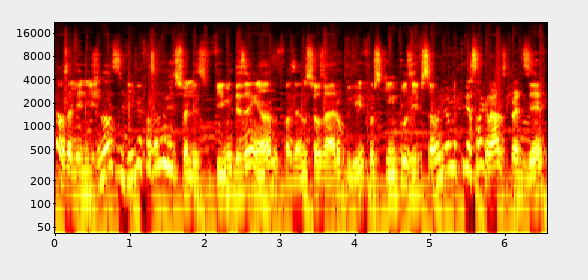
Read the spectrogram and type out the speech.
Não, os alienígenas vivem fazendo isso, eles vivem desenhando, fazendo seus aeroglifos, que inclusive são geometrias sagradas, para dizer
